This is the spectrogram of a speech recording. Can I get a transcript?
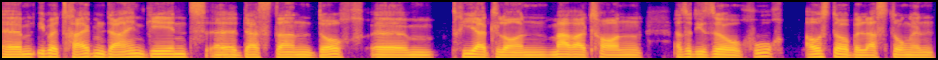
Ähm, übertreiben dahingehend, äh, dass dann doch ähm, Triathlon, Marathon, also diese Hochausdauerbelastungen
